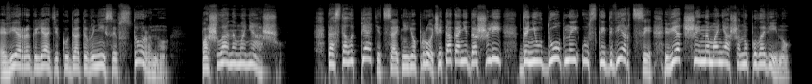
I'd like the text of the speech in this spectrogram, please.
Вера, глядя куда-то вниз и в сторону, пошла на маняшу. Та стала пятиться от нее прочь, и так они дошли до неудобной узкой дверцы, ведшей на маняшину половину.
